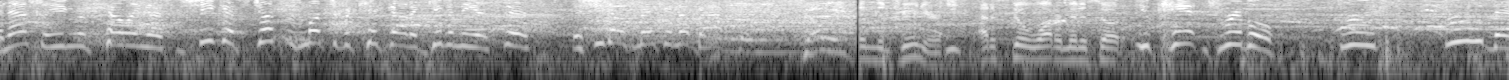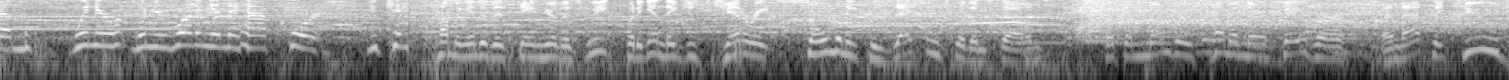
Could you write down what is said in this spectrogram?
And Ashley Ingram telling us that she gets just as much of a kick out of giving the assist as she does making the basket. Joey in the junior out of Stillwater, Minnesota. You can't dribble through through them when you're when you're running in the half court. You can coming into this game here this week, but again they just generate so many possessions for themselves that the numbers come in their favor, and that's a huge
